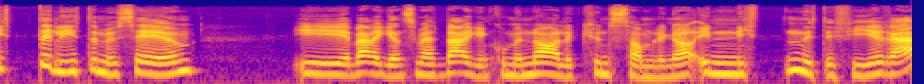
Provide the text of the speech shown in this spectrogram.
bitte lite museum i Bergen som het Bergen kommunale kunstsamlinger i 1994.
